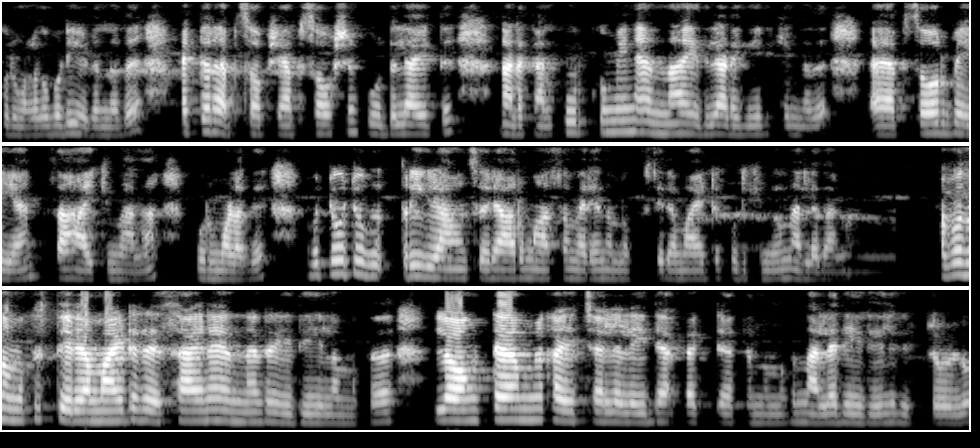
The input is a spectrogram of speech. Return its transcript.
കുരുമുളക് പൊടി ഇടുന്നത് ബെറ്റർ അബ്സോർപ്ഷൻ അബ്സോർപ്ഷൻ കൂടുതലായിട്ട് നടക്കാൻ കുർക്കുമിൻ എന്ന ഇതിൽ അടങ്ങിയിരിക്കുന്നത് അബ്സോർബ് ചെയ്യാൻ സഹായിക്കുന്നതാണ് കുരുമുളക്. അപ്പോൾ ടു ടു ത്രീ ഗ്രാംസ് വരെ ആറ് മാസം വരെ നമുക്ക് സ്ഥിരമായിട്ട് കുടിക്കുന്നത് നല്ലതാണ്. അപ്പോൾ നമുക്ക് സ്ഥിരമായിട്ട് രസായന എന്ന രീതിയിൽ നമുക്ക് ലോങ് ടേമിൽ കഴിച്ചാലല്ലേ ഇതിന്റെ എഫക്റ്റ് ഒക്കെ നമുക്ക് നല്ല രീതിയിൽ കിട്ടുള്ളൂ.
